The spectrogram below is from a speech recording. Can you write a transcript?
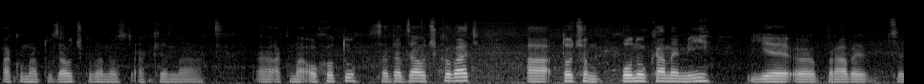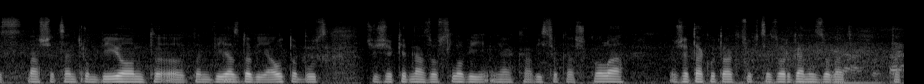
akú má tú zaočkovanosť, aké má, akú má ochotu sa dať zaočkovať. A to, čo ponúkame my, je e, práve cez naše centrum Beyond e, ten výjazdový autobus, čiže keď nás osloví nejaká vysoká škola, že takúto akciu chce zorganizovať, tak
